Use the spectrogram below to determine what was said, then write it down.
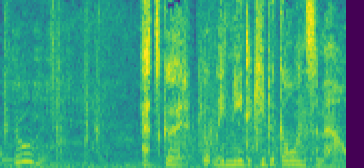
don't do this. That's good, but we need to keep it going somehow.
